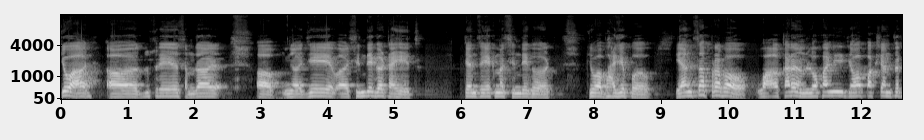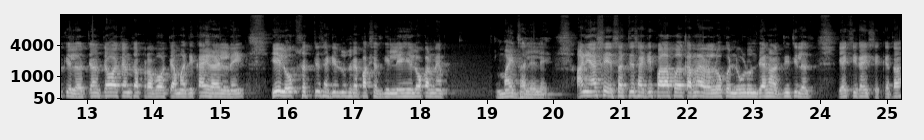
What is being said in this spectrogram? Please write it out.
किंवा दुसरे समजा जे शिंदे गट आहेत त्यांचे एकनाथ शिंदे गट किंवा भाजप यांचा प्रभाव वा कारण लोकांनी जेव्हा पक्षांतर केलं त्या तेव्हा त्यांचा प्रभाव त्यामध्ये काही राहिला नाही. हे लोक सत्तेसाठी दुसऱ्या पक्षात गेले हे लोकांना माहीत झालेलं आहे. आणि असे सत्तेसाठी पळापळ करणाऱ्या लोक निवडून देणार देतीलच याची काही शक्यता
